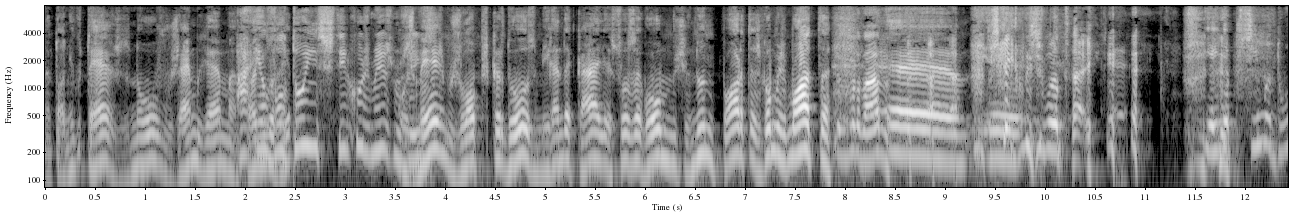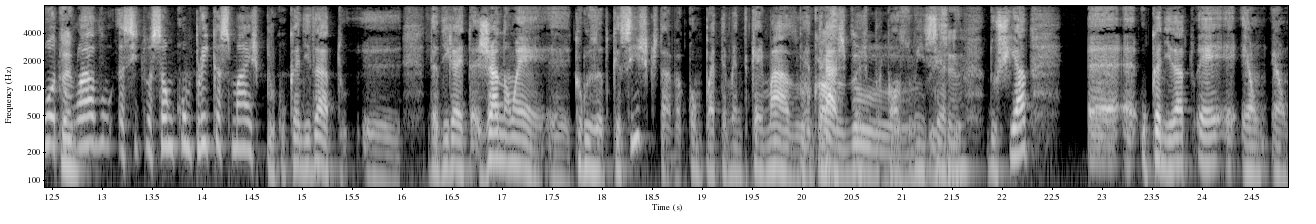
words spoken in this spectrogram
António Guterres, de novo, Jaime Gama. Ah, António ele Barreto, voltou a insistir com os mesmos. Os é mesmos, Lopes Cardoso, Miranda Calha, Sousa Gomes, Nuno Portas, Gomes Mota. É verdade. Uh, Mas que é que Lisboa tem? E ainda por cima, do outro lado, a situação complica-se mais, porque o candidato eh, da direita já não é eh, Cruza de Cassis, que estava completamente queimado, por entre aspas, do... por causa do incêndio, incêndio. do Chiado, Uh, o candidato é, é, é, um, é, um,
